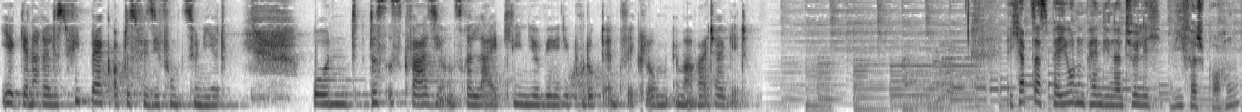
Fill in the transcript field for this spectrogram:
ihr generelles Feedback, ob das für sie funktioniert. Und das ist quasi unsere Leitlinie, wie die Produktentwicklung immer weitergeht. Ich habe das Periodenpandy natürlich, wie versprochen,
